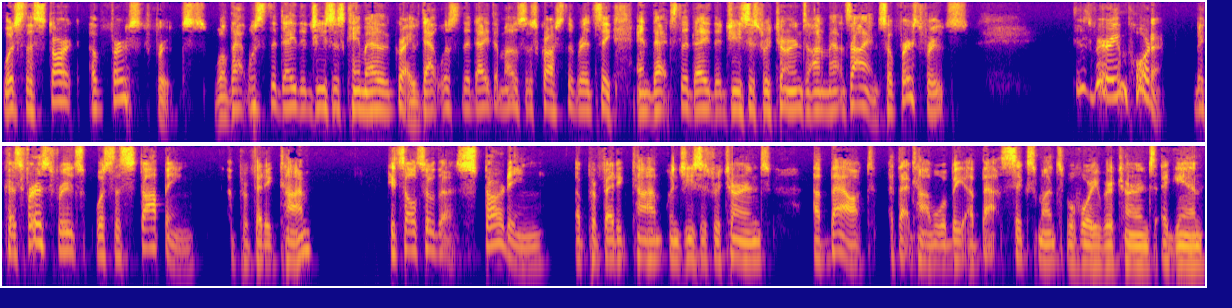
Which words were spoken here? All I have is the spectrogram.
was the start of first fruits. Well, that was the day that Jesus came out of the grave. That was the day that Moses crossed the Red Sea. And that's the day that Jesus returns on Mount Zion. So first fruits is very important because first fruits was the stopping of prophetic time. It's also the starting of prophetic time when Jesus returns about, at that time, will be about six months before he returns again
